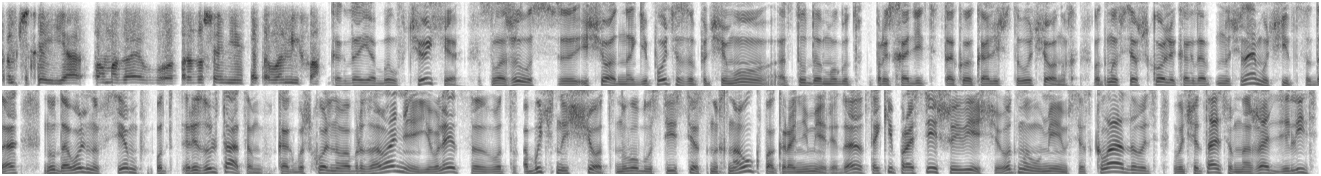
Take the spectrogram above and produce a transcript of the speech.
в том числе я помогаю в разрушении этого мифа. Когда я был в Чехии, сложилась э, еще одна гипотеза, почему оттуда могут происходить такое количество ученых. Вот мы все в школе, когда начинаем учиться, да, ну, довольно всем... Вот результатом как бы школьного образования является вот обычный счет, ну, в области естественных наук, по крайней мере, да, такие простейшие вещи. Вот мы умеем все складывать, вычитать, умножать, делить.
